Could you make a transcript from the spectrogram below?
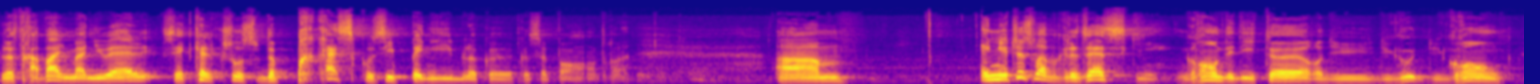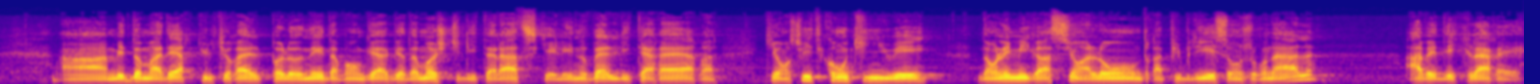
le travail manuel, c'est quelque chose de presque aussi pénible que, se pendre. Um, et Mieczysław grand éditeur du, grand euh, hebdomadaire culturel polonais d'avant-guerre, Wiadomości Literackie, les nouvelles littéraires qui ont ensuite continué dans l'émigration à Londres à publier son journal, avait déclaré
